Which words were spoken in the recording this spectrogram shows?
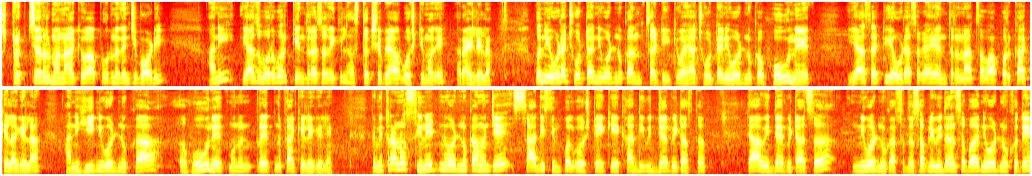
स्ट्रक्चरल म्हणा किंवा पूर्ण त्यांची बॉडी आणि याचबरोबर केंद्राचा देखील हस्तक्षेप ह्या गोष्टीमध्ये राहिलेला. पण एवढ्या छोट्या निवडणुकांसाठी किंवा ह्या छोट्या निवडणुका होऊ नयेत यासाठी एवढ्या सगळ्या यंत्रणाचा वापर का केला गेला आणि ही निवडणुका होऊ नयेत म्हणून प्रयत्न का केले गेले? तर मित्रांनो सिनेट निवडणुका म्हणजे साधी सिंपल गोष्ट आहे की एखादी विद्यापीठ असतं. त्या विद्यापीठाचं निवडणूक असतं. जसं आपली विधानसभा निवडणूक होते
